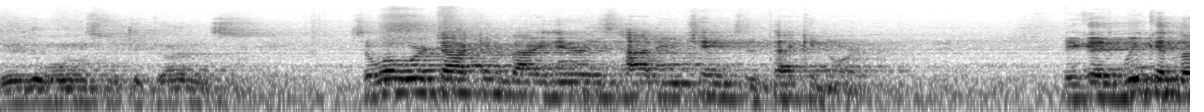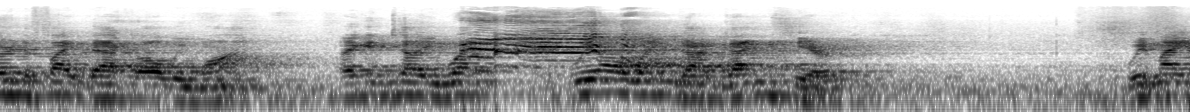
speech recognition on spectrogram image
They're the ones with the guns. So what we're talking about here is how do you change the pecking order? Because we could learn to fight back all we want. I can tell you what, we all went and got guns here. We might,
